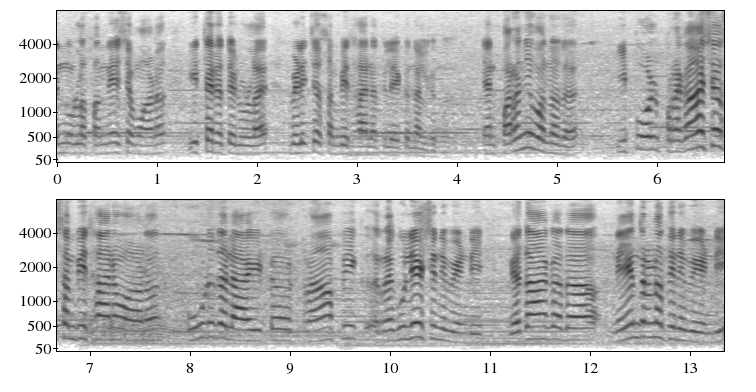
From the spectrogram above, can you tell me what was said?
എന്നുള്ള സന്ദേശമാണ് ഇത്തരത്തിലുള്ള വെളിച്ച സംവിധാനത്തിലേക്ക് നൽകുന്നത്. ഞാൻ പറഞ്ഞു വന്നത് ഇപ്പോൾ പ്രകാശ സംവിധാനമാണ് കൂടുതലായിട്ട് ട്രാഫിക് റെഗുലേഷന് വേണ്ടി ഗതാഗത നിയന്ത്രണത്തിന് വേണ്ടി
